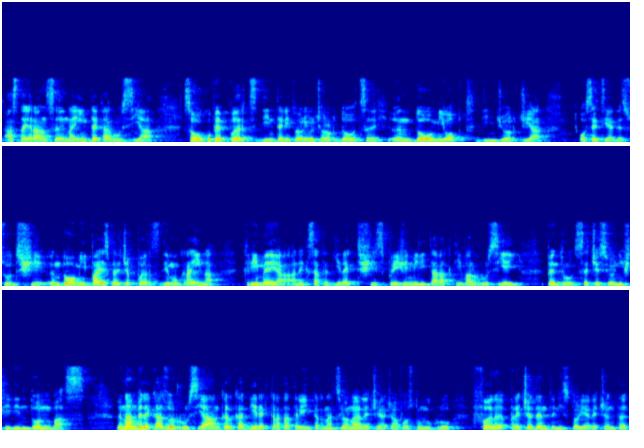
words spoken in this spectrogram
Asta era însă înainte ca Rusia să ocupe părți din teritoriul celor două țări, în 2008 din Georgia, Oseția de Sud și în 2014 părți din Ucraina, Crimea anexată direct și sprijin militar activ al Rusiei pentru secesioniștii din Donbass. În ambele cazuri, Rusia a încălcat direct tratatele internaționale, ceea ce a fost un lucru fără precedent în istoria recentă,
